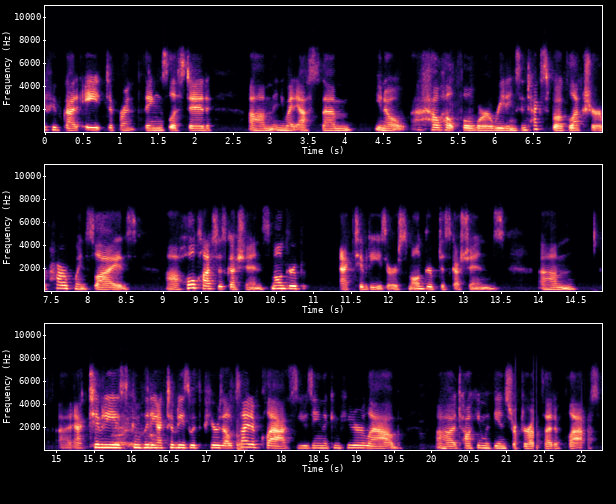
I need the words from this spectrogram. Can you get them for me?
if you've got 8 different things listed. Um, and you might ask them, you know, how helpful were readings in textbook, lecture, PowerPoint slides, uh, whole class discussion, small group activities or small group discussions, um, uh, activities, completing activities with peers outside of class, using the computer lab, uh, talking with the instructor outside of class.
